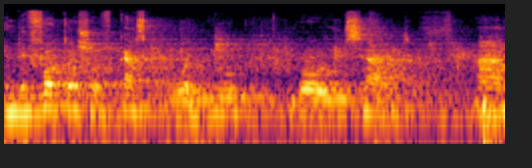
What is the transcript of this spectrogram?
in the photos of Kasper when you go inside. And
